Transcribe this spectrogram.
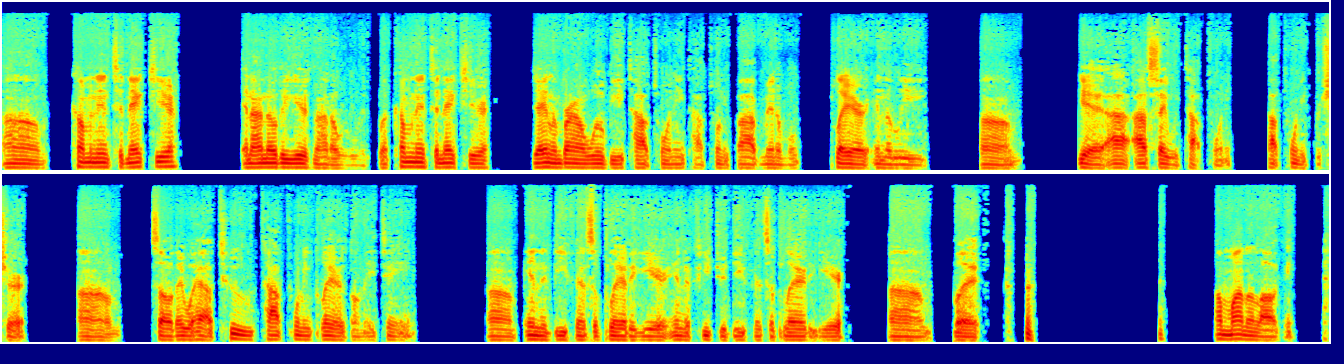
Um, coming into next year, and I know the year's not over with, but coming into next year, Jaylen Brown will be top twenty, top twenty five minimum player in the league. Um, yeah, I, I say with top twenty, top twenty for sure. Um, so they will have two top twenty players on their team um, in the defensive player of the year, in the future defensive player of the year. Um, but I'm monologuing.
